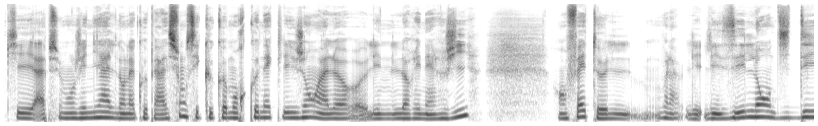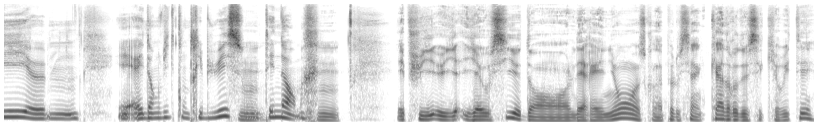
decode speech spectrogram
qui est absolument géniale dans la coopération, c'est que comme on reconnecte les gens à leur, les- leur énergie, en fait, euh, voilà, les, les élans d'idées euh, et, et d'envie de contribuer sont Mm. énormes. Mhm. Et puis, il y, a- aussi euh, dans les réunions ce qu'on appelle aussi un cadre de sécurité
